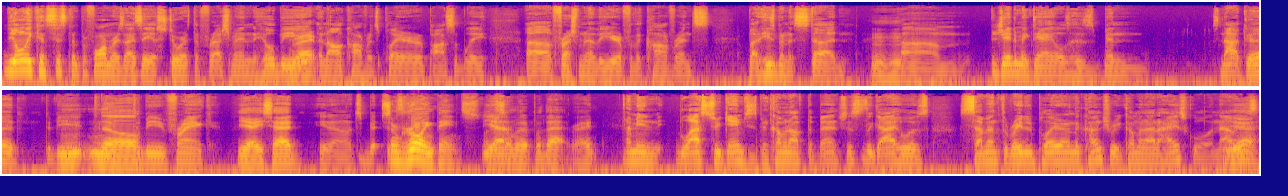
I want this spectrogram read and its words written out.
the only consistent performer is Isaiah Stewart, the freshman. He'll be Right. an all-conference player, possibly uh, freshman of the year for the conference. But he's been a stud. Mm-hmm. Um, Jaden McDaniels has been. It's not good to be mm, to be- no. to be frank. yeah. He's had You know, it's, been- some it's growing pains. Let's Yeah. sum it up with that, right? I mean, the last two games he's been coming off the bench. This is the guy who was seventh rated player in the country coming out of high school, and now Yeah. he's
